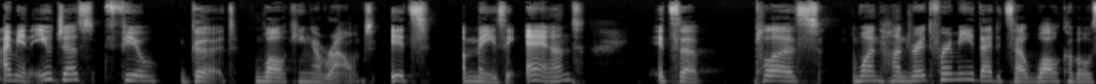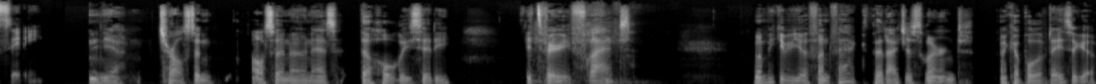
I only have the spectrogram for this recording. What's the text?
I mean, you just feel good walking around. It's amazing. And it's a plus 100 for me that it's a walkable city. Mm, yeah. Charleston, also known as the Holy City, it's mm-hmm. very flat. Let me give you a fun fact that I just learned a couple of days ago.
